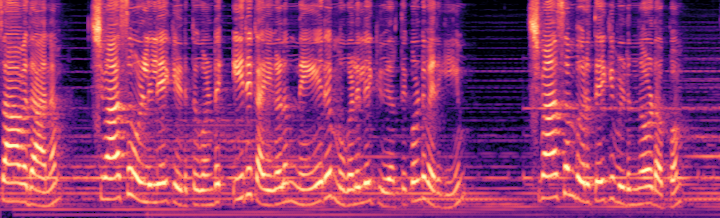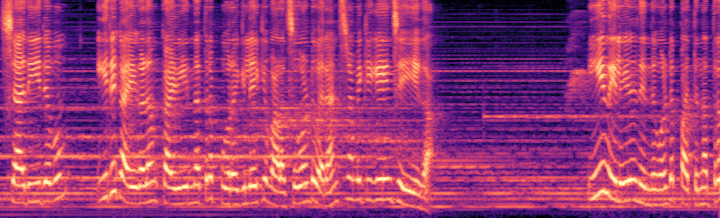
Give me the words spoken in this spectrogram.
സാവധാനം ശ്വാസം ഉള്ളിലേക്ക് എടുത്തുകൊണ്ട് ഇരു കൈകളും നേരെ മുകളിലേക്ക് ഉയർത്തിക്കൊണ്ട് വരികയും ശ്വാസം പുറത്തേക്ക് വിടുന്നതോടൊപ്പം ശരീരവും ഇരു കൈകളും കഴിയുന്നത്ര പുറകിലേക്ക് വളച്ചുകൊണ്ട് വരാൻ ശ്രമിക്കുകയും ചെയ്യുക. ഈ നിലയിൽ നിന്നുകൊണ്ട് പറ്റുന്നത്ര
